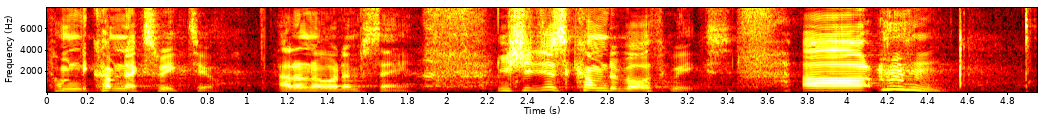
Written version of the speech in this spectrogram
Come, come next week too. I don't know what I'm saying. You should just come to both weeks. Uh,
